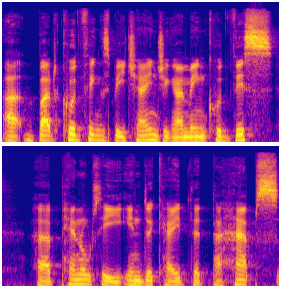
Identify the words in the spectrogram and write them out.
Uh, but could things be changing? I mean, could this uh, penalty indicate that perhaps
